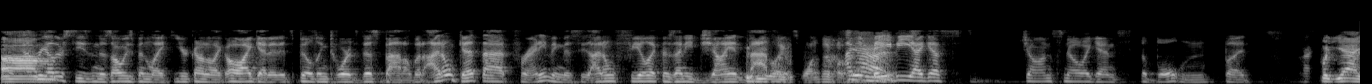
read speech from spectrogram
Every Um, other season, there's always been like you're kind of like, oh, I get it. It's building towards this battle, but I don't get that for anything this season. I don't feel like there's any giant battle. like one of them. I mean, maybe I guess Jon Snow against the Bolton, but But yeah,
